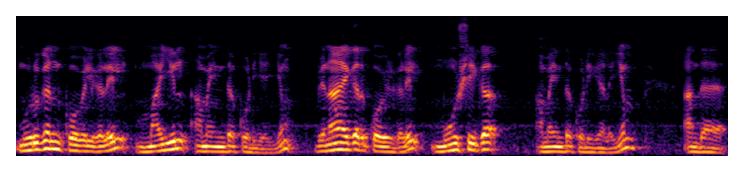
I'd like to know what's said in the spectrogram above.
முருகன் கோவில்களில் மயில் அமைந்த கொடியையும் விநாயகர் கோவில்களில் மூஷிக அமைந்த கொடிகளையும் அந்த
